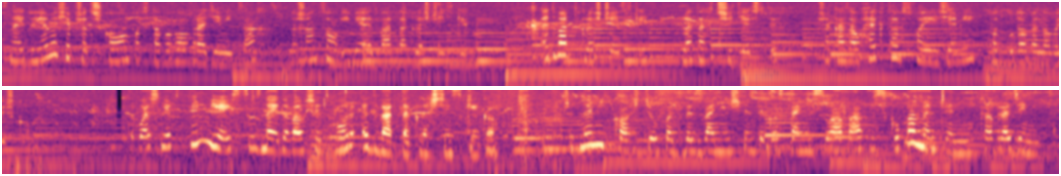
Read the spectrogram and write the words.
Znajdujemy się przed szkołą podstawową w Radziemicach, noszącą imię Edwarda Kleszczyńskiego. Edward Kleszczyński w latach 30. przekazał hektar swojej ziemi pod budowę nowej szkoły. Właśnie w tym miejscu znajdował się dwór Edwarda Kleszczyńskiego. Przed nami kościół pod wezwaniem świętego Stanisława, biskupa męczennika w Radziemicach.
